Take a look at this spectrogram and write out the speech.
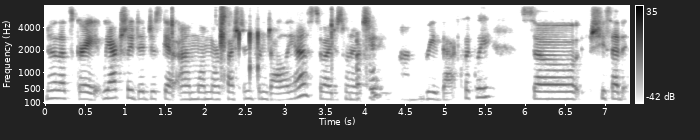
No, that's great. We actually did just get um, one more question from Dahlia, so I just wanted to um, read that quickly. So she said,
